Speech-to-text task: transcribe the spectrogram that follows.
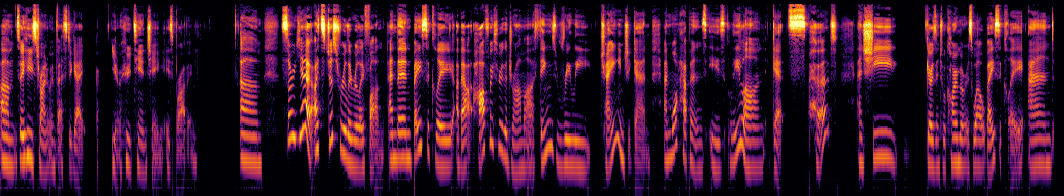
Um, so he's trying to investigate, you know, who Tian Qing is bribing. Um, so yeah, it's just really, really fun. And then basically, about halfway through the drama, things really change again. And what happens is Li Lan gets hurt and she goes into a coma as well, basically, and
